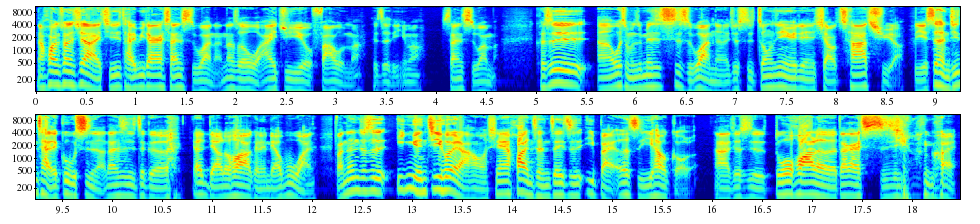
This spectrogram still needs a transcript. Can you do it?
那换算下来，其实台币大概三十万了。那时候我 IG 也有发文嘛，在这里吗？三十万嘛，可是呃，为什么这边是四十万呢？就是中间有点小插曲啊，也是很精彩的故事啊。但是这个 要聊的话，可能聊不完。反正就是因缘际会啦，哦，现在换成这只一百二十一号狗了，啊，就是多花了大概十几万块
